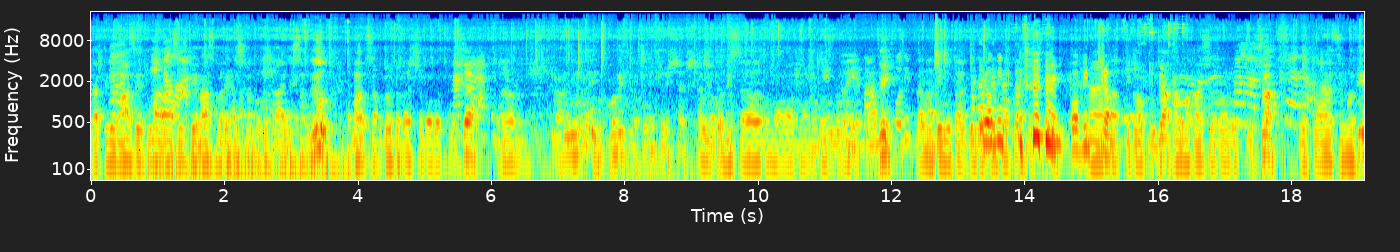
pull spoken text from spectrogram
কার্তিকে মাসে তুলা করে কৃষ্ণ মত সংকল্প পবিত্র। পবিত্র। কার্তিক পূজা শ্রীমতী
